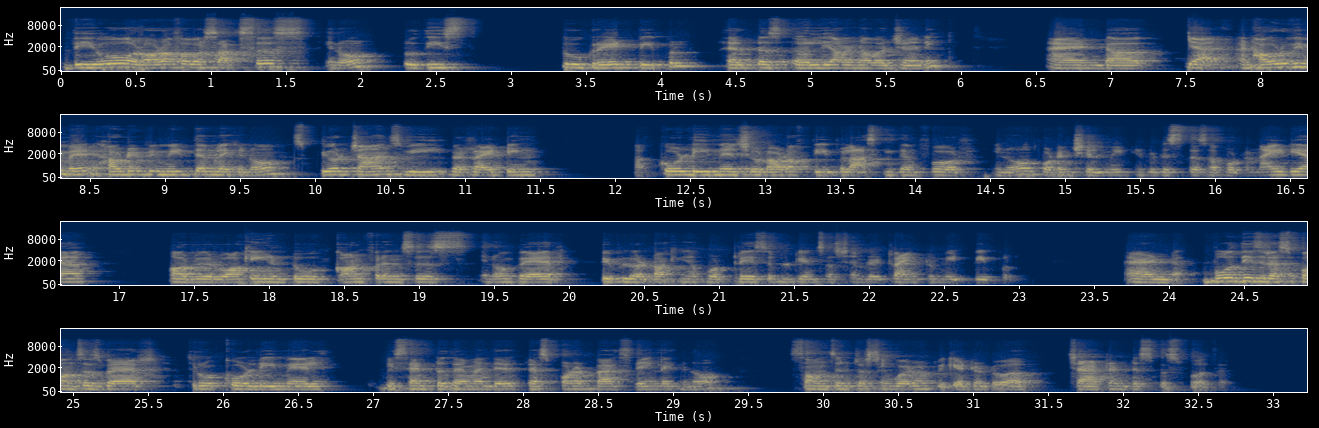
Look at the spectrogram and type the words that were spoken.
we owe a lot of our success, you know, to these two great people helped us early on in our journey. And uh, yeah, and how do we meet? How did we meet them? Like you know, it's pure chance. We were writing cold emails to a lot of people asking them for you know potential meeting to discuss about an idea or we were walking into conferences, you know, where people were talking about traceability and sustainability, trying to meet people. And both these responses were through a cold email we sent to them, and they responded back saying, like, you know, sounds interesting. Why don't we get into a chat and discuss further?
